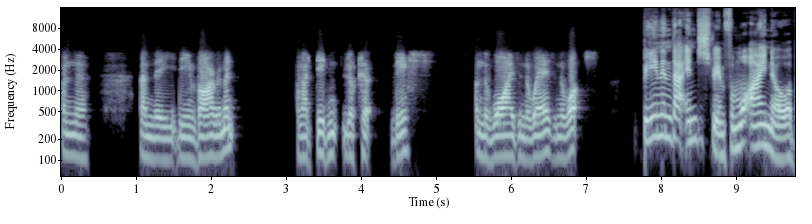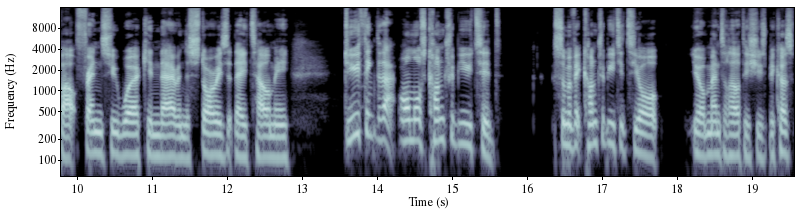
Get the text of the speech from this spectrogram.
and the and the the environment, and I didn't look at this and the whys and the wheres and the whats. Being in that industry, and from what I know about friends who work in there and the stories that they tell me, do you think that that almost contributed? Some of it contributed to your your mental health issues because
